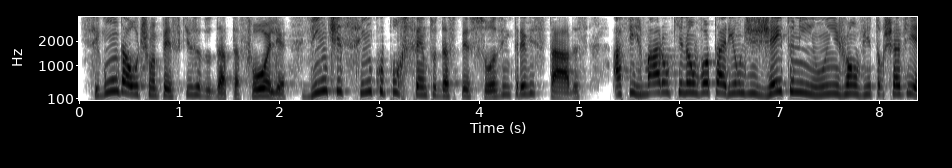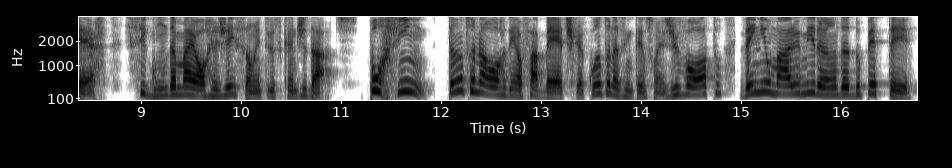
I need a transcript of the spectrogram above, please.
Segundo a última pesquisa do Datafolha, 25% das pessoas entrevistadas afirmaram que não votariam de jeito nenhum em João Vitor Xavier, segunda maior rejeição entre os candidatos. Por fim, tanto na ordem alfabética quanto nas intenções de voto, vem Nilmário Miranda, do PT.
